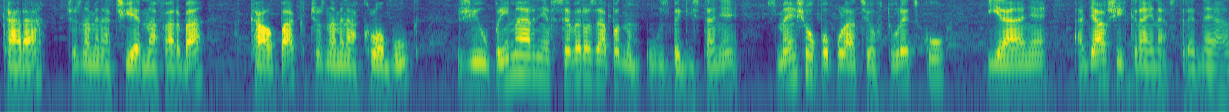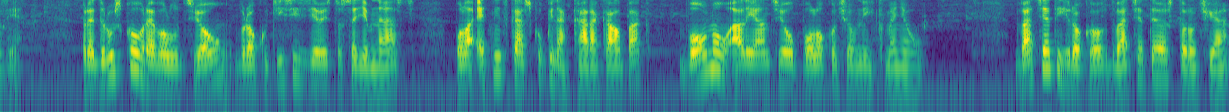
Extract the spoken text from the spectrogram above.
Kara, čo znamená čierna farba, Kalpak, čo znamená klobúk, žijú primárne v severozápadnom Uzbekistane s menšou populáciou v Turecku, Iráne a ďalších krajinách Strednej Ázie. Pred ruskou revolúciou v roku 1917 bola etnická skupina Karakalpak voľnou alianciou polokočovných kmeňov. V 20. rokoch 20. storočia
